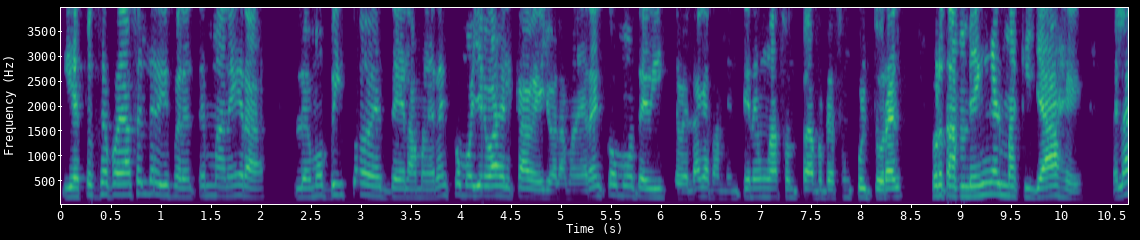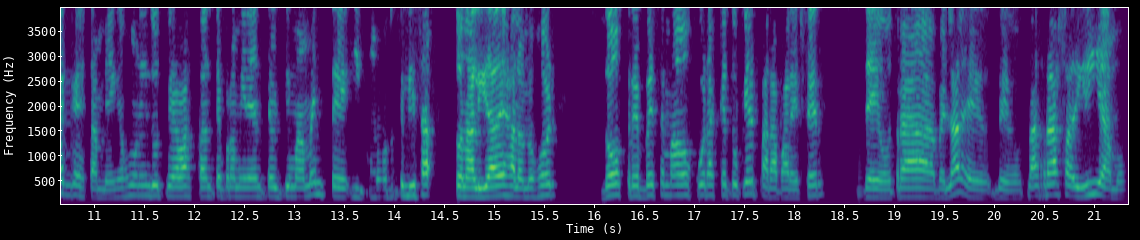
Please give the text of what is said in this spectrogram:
Y esto se puede hacer de diferentes maneras lo hemos visto desde la manera en cómo llevas el cabello, la manera en cómo te viste, ¿verdad? Que también tiene un asunto de apropiación cultural, pero también el maquillaje, ¿verdad? Que también es una industria bastante prominente últimamente y cómo tú utilizas tonalidades a lo mejor dos, tres veces más oscuras que tu piel para parecer de otra, ¿verdad? De, de otra raza, diríamos.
